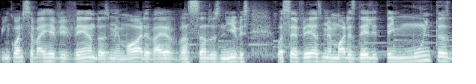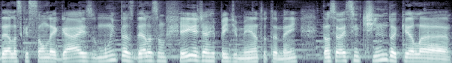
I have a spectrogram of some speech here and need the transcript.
enquanto você vai revivendo as memórias, vai avançando os níveis, você vê as memórias dele, tem muitas delas que são legais, muitas delas são cheias de arrependimento também. Então você vai sentindo aquela.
